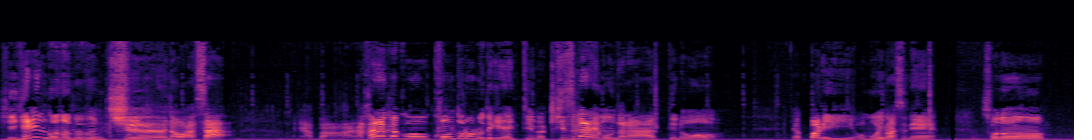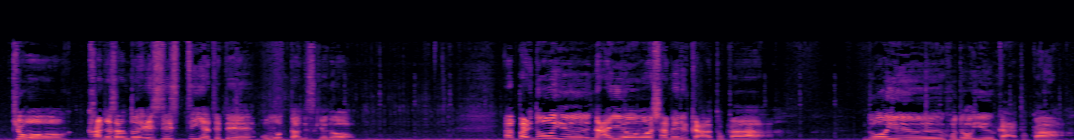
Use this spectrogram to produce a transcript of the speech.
非言語の部分っちゅうのはさ、やっぱなかなかこうコントロールできないっていうか気づかないもんだなーってのを、やっぱり思いますね。その、今日、患者さんと SST やってて思ったんですけど、やっぱりどういう内容を喋るかとか、どういうことを言うかとか、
